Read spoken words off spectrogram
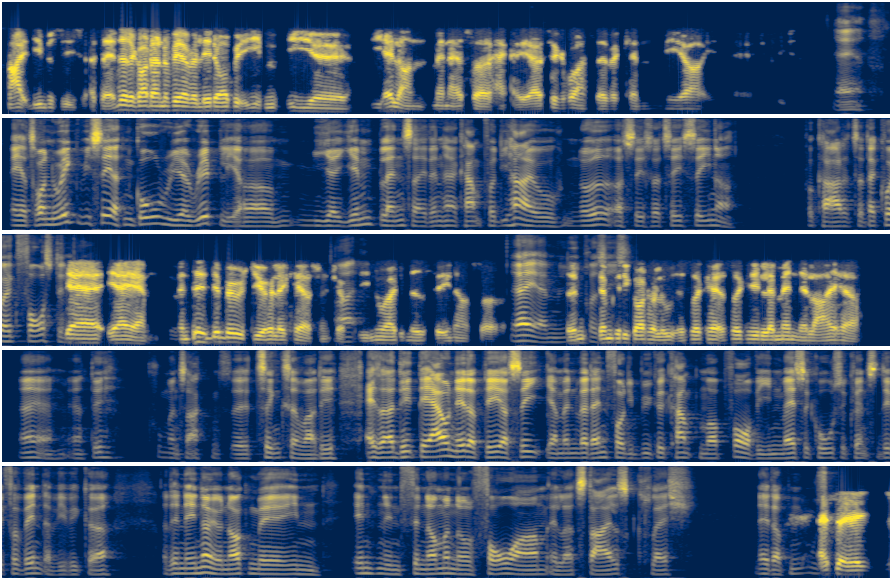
Nej, lige præcis. Altså, jeg ved da godt, at han er ved at være lidt oppe i, i, øh, i alderen, men altså, jeg er sikker på, at han stadigvæk kan mere end øh, de fleste. Ja, ja. Men jeg tror nu ikke, vi ser den gode Rhea Ripley og Mia Yim blande sig i den her kamp, for de har jo noget at se sig til senere på kartet, så der kunne jeg ikke forestille mig. Ja, ja, ja. Men det, det behøver de jo heller ikke her, synes jeg, Nej. fordi nu er de med senere, så ja, ja, dem, dem kan de godt holde ud, og så kan, så kan de lade mændene lege her. Ja, ja, ja, det kunne man sagtens uh, tænke sig var det. Altså, det, det er jo netop det at se, jamen, hvordan får de bygget kampen op? Får vi en masse gode sekvenser? Det forventer vi, vi gør. Og den ender jo nok med en, enten en phenomenal forearm eller et styles clash. netop. Altså,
